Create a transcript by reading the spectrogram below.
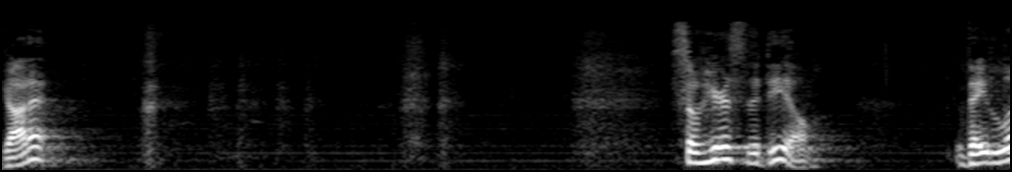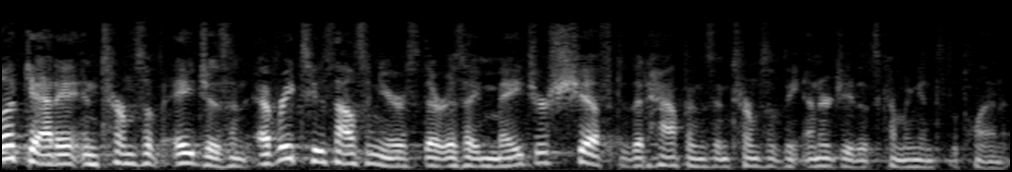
Got it? so here's the deal. They look at it in terms of ages, and every 2,000 years there is a major shift that happens in terms of the energy that's coming into the planet.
